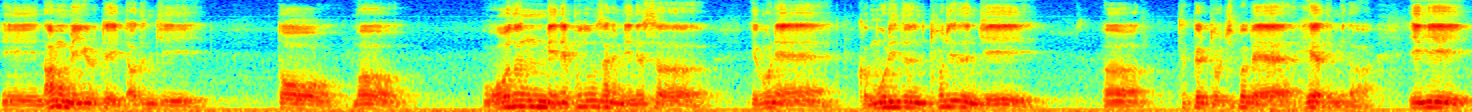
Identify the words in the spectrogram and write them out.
이 나무 명의로 되어 있다든지 또 뭐 모든 면에 부동산의 면에서 이번에 건물이든 토지든지 어, 특별조치법에 해야 됩니다. 이게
